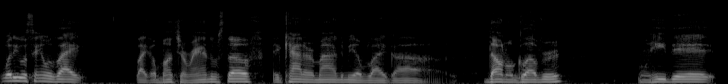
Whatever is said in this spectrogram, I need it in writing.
what he was saying was like like a bunch of random stuff. It kind of reminded me of like uh Donald Glover when he did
